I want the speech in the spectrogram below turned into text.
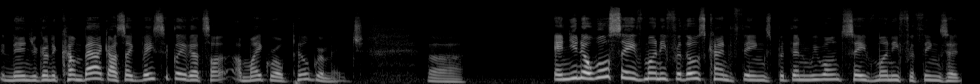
and then you're gonna come back. I was like, basically, that's a, a micro pilgrimage. Uh, and you know we'll save money for those kind of things, but then we won't save money for things that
